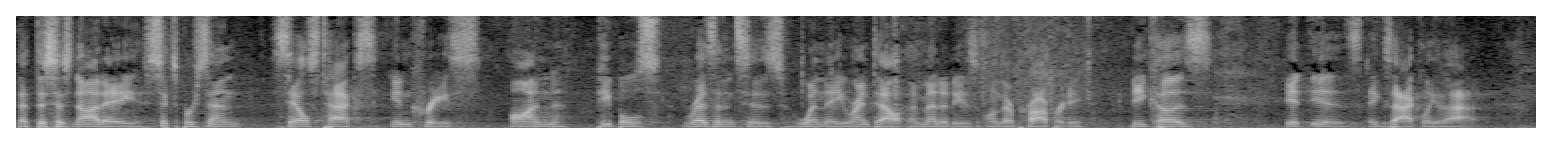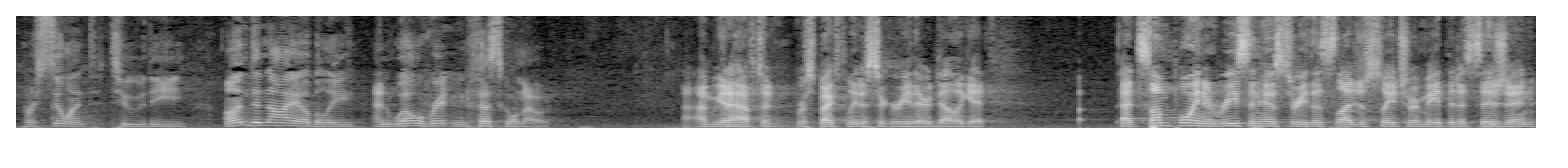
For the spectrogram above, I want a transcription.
that this is not a 6% sales tax increase on people's residences when they rent out amenities on their property, because it is exactly that, pursuant to the undeniably and well written fiscal note. I'm going to have to respectfully disagree there, Delegate. At some point in recent history, this legislature made the decision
